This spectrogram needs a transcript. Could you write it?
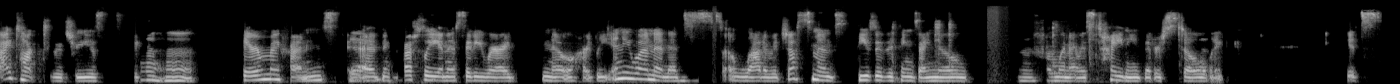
I talk to the trees. Mhm. They're my friends, Yeah. and especially in a city where I know hardly anyone and it's a lot of adjustments. These are the things I know. From when I was tiny that are still like, it's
